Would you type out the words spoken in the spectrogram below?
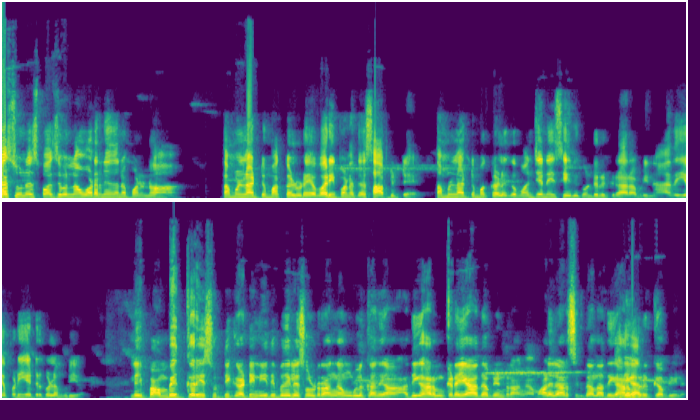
as soon as possibleனா உடனே தானே பண்ணணும்? தமிழ்நாட்டு மக்களுடைய வரி பணத்தை சாப்பிட்டுட்டு தமிழ்நாட்டு மக்களுக்கு வஞ்சனை செய்து கொண்டிருக்கிறார் அப்படின்னா அதை எப்படி ஏற்றுக்கொள்ள முடியும்? இல்ல இப்ப அம்பேத்கரை சுட்டி காட்டி நீதிபதிகளே சொல்றாங்க உங்களுக்கு அது அதிகாரம் கிடையாது அப்படின்றாங்க. மாநில அரசுக்கு தான் அந்த அதிகாரம். இருக்கு அப்படின்னு.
